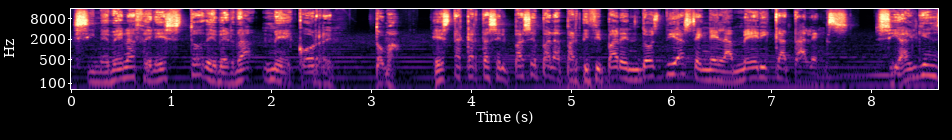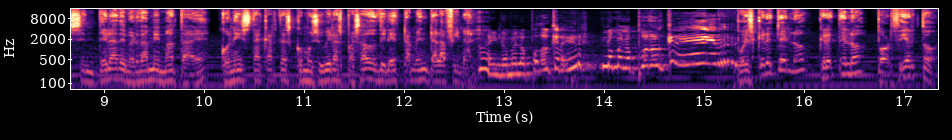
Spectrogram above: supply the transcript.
si me ven hacer esto, de verdad me corren. Toma, esta carta es el pase para participar en dos días en el America Talents. Si alguien se entera de verdad me mata, ¿eh? Con esta carta es como si hubieras pasado directamente a la final. Ay, no me lo puedo creer, no me lo puedo creer. Pues créetelo, créetelo. Por cierto,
